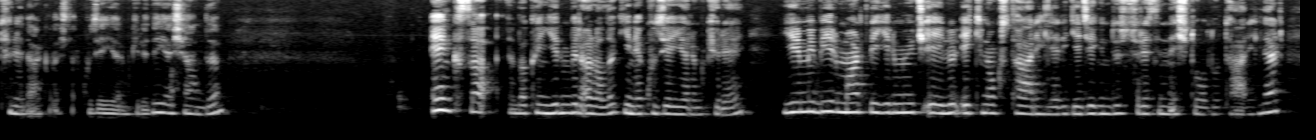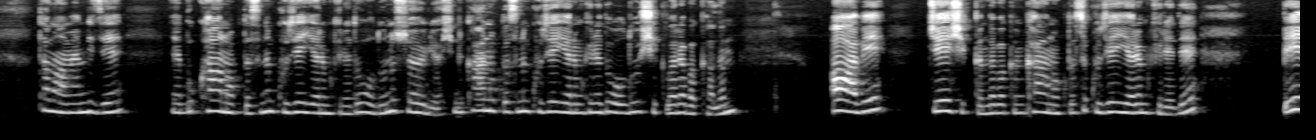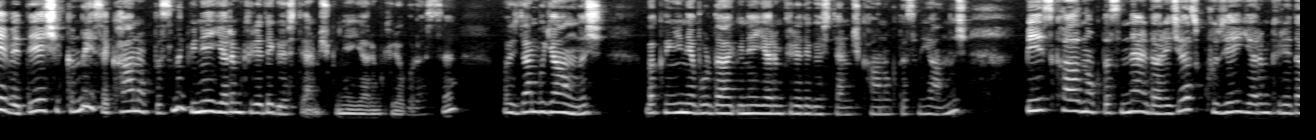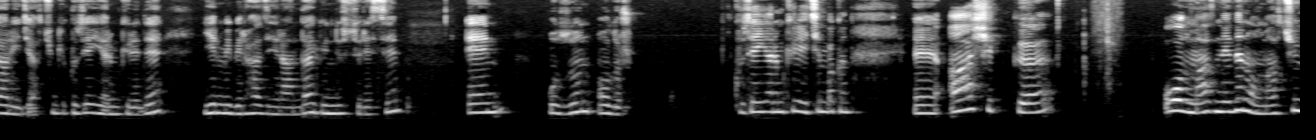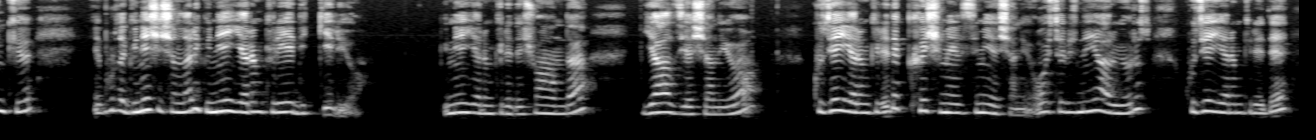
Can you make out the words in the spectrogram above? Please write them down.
kürede arkadaşlar. Kuzey yarım kürede yaşandı. En kısa bakın 21 Aralık yine Kuzey Yarımküre. 21 Mart ve 23 Eylül ekinoks tarihleri gece gündüz süresinin eşit olduğu tarihler tamamen bize e, bu K noktasının Kuzey Yarımküre'de olduğunu söylüyor. Şimdi K noktasının Kuzey Yarımküre'de olduğu şıklara bakalım. A ve C şıkkında bakın K noktası Kuzey Yarımküre'de. B ve D şıkkında ise K noktasını Güney Yarımküre'de göstermiş. Güney Yarımküre burası. O yüzden bu yanlış. Bakın yine burada Güney Yarımküre'de göstermiş K noktasını yanlış. Biz K noktasını nerede arayacağız? Kuzey Yarımküre'de arayacağız. Çünkü Kuzey Yarımküre'de 21 Haziran'da gündüz süresi en uzun olur. Kuzey Yarımküre için bakın e, A şıkkı olmaz. Neden olmaz? Çünkü e, burada güneş ışınları Güney Yarımküre'ye dik geliyor. Güney Yarımküre'de şu anda yaz yaşanıyor. Kuzey Yarımküre'de kış mevsimi yaşanıyor. Oysa biz neyi arıyoruz? Kuzey Yarımküre'de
